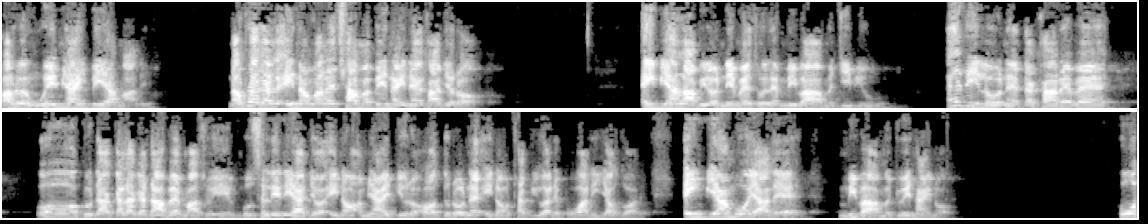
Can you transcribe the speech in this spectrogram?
ဘာလို့ငွေအများကြီးပေးရမှာလဲနောက်ထပ်ကလည်းအိမ်အောင်ကလည်းချမပေးနိုင်တဲ့အခါကျတော့အိမ်ပြန်လာပြီးတော့နေမယ်ဆိုလည်းမိဘမကြည့်ဘူး အဲ့ဒီလိုနဲ့တခါတည်းပဲဩအခုဒါကလကတာဘက်မှာဆိုရင်မွတ်စလင်တွေကကြောအိမ်တော်အများကြီးပြုတော့ဟောသူတို့နဲ့အိမ်တော်ထပ်ပြုရတဲ့ဘဝတွေရောက်သွားတယ်အိမ်ပြန်ဖို့ရလဲမိဘမတွေးနိုင်တော့ဟိုက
